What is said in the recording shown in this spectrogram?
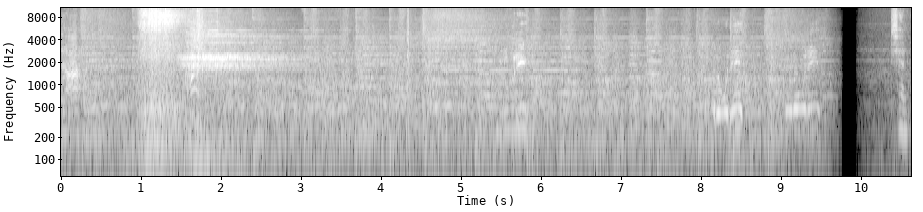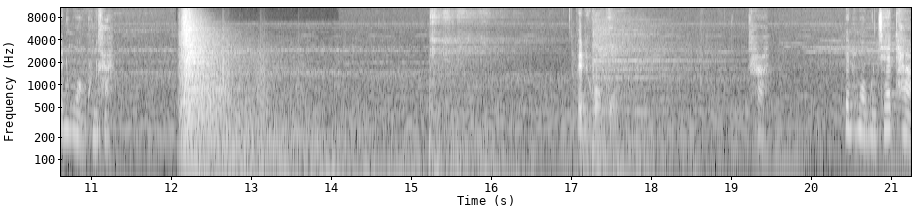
อย่าคุณลงมาดิคุณลงมาดิคุณลงมาดิฉันเป็นห่วงคุณค่ะ เป็นห่วงผม ค่ะ เป็นห่วงคุณเชษฐา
